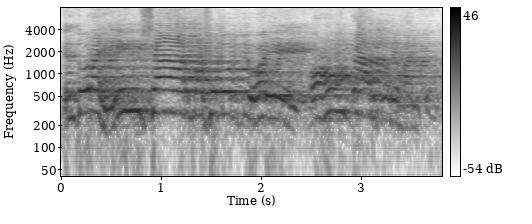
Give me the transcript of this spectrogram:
কিন্তু ওরা হিংসার বশবর্তী হয়ে অহংকার করে মানতেন।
